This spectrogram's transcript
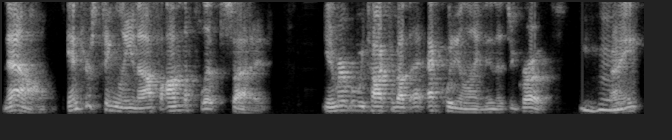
Now, interestingly enough, on the flip side, you remember we talked about the equity line and its a growth, Mhm. right?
